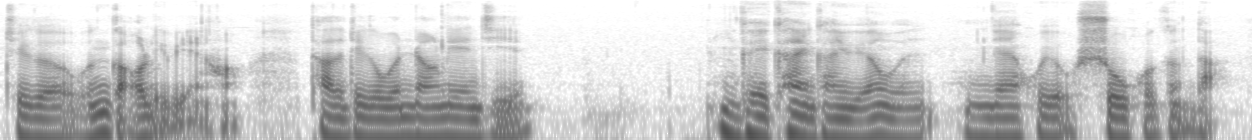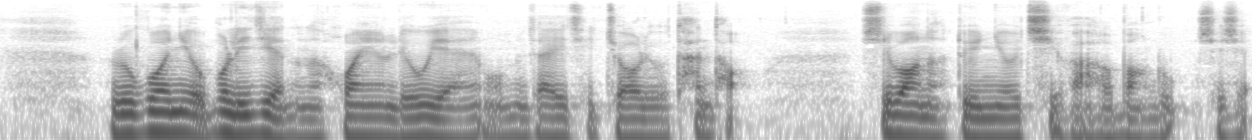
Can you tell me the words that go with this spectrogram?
这个文稿里边哈，他的这个文章链接，你可以看一看原文，应该会有收获更大。如果你有不理解的呢，欢迎留言，我们在一起交流探讨。希望呢对你有启发和帮助，谢谢。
